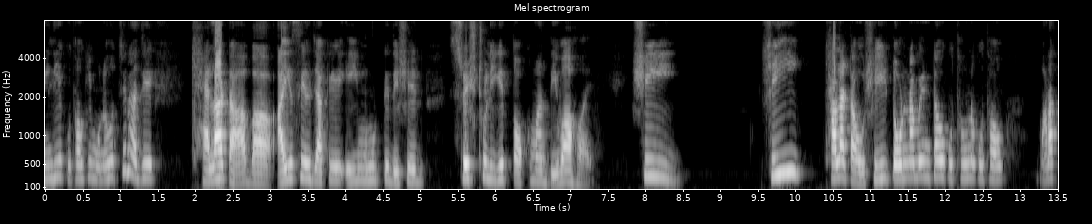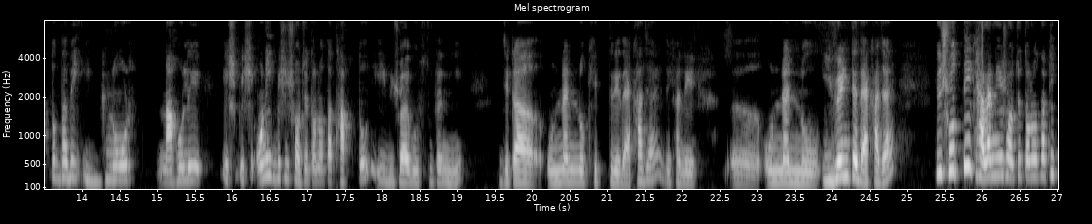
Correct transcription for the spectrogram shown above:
মিলিয়ে কোথাও কি মনে হচ্ছে না যে খেলাটা বা আইএসএল যাকে এই মুহূর্তে দেশের শ্রেষ্ঠ লিগের তকমা দেওয়া হয়, সেই সেই খেলাটাও, সেই টুর্নামেন্টটাও কোথাও না কোথাও মারাত্মকভাবে ইগনোর না হলে এস বেশি, অনেক বেশি সচেতনতা থাকতো এই বিষয়বস্তুটা নিয়ে, যেটা অন্যান্য ক্ষেত্রে দেখা যায়, যেখানে অন্যান্য ইভেন্টে দেখা যায়। কিন্তু সত্যিই খেলা নিয়ে সচেতনতা ঠিক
